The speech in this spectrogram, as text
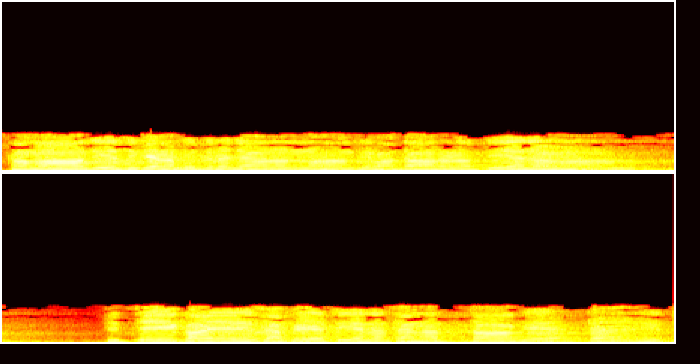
සමාධියති කියන බුදුරජාණන් වහන්සේ වදාරලා තියෙනවා. හිතේ කයේ සැපේ තියෙන තනත්තාගේට හිත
